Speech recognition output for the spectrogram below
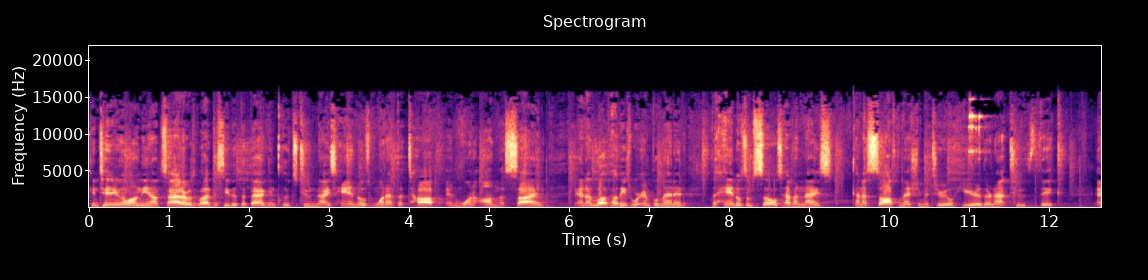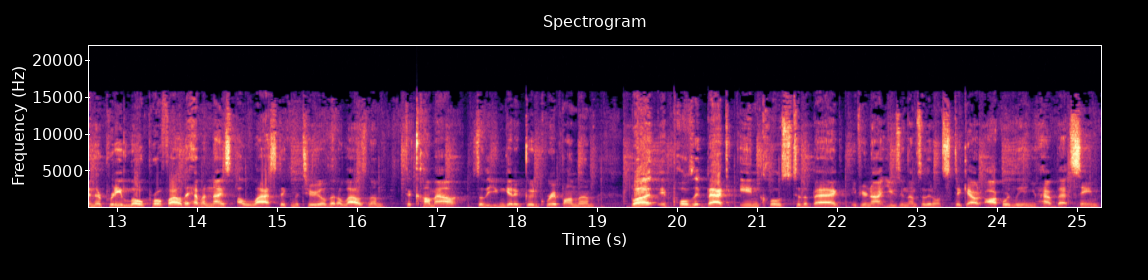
Continuing along the outside, I was glad to see that the bag includes two nice handles, one at the top and one on the side. And I love how these were implemented. The handles themselves have a nice kind of soft meshy material here. They're not too thick and they're pretty low profile. They have a nice elastic material that allows them to come out so that you can get a good grip on them but it pulls it back in close to the bag if you're not using them so they don't stick out awkwardly and you have that same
